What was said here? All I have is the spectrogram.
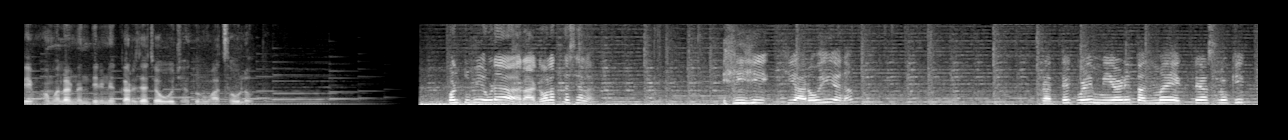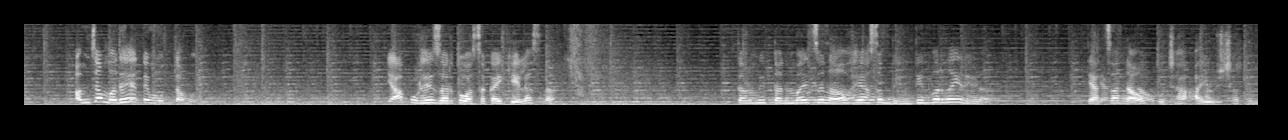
तेव्हा मला नंदिनीने कर्जाच्या ओझ्यातून वाचवलं होतं. पण तुम्ही एवढ्या रागावलात कशाला? ही ही ही आरोही आहे ना? प्रत्येक वेळी मी आणि तन्मय एकटे असलो की आमच्या मध्ये येते मुद्दामून यापुढे जर तू असं काही केलंस ना तर मी तन्मयचं नाव हे असं भिंतींवर नाही लिहिणार त्याचं नाव तुझ्या आयुष्यातून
